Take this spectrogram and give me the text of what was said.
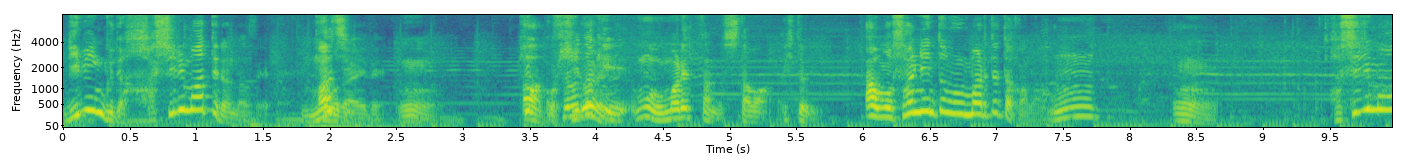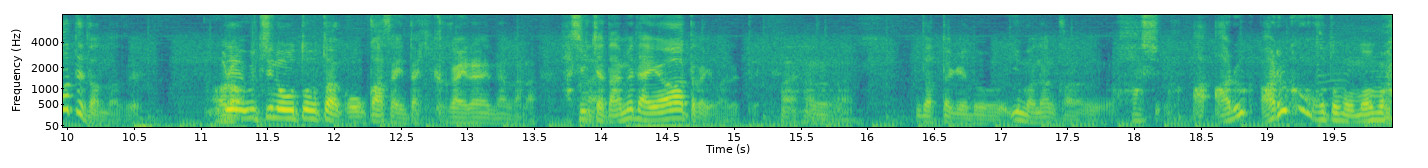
ん。リビングで走り回ってたんだぜ。マジ？兄弟で。うん。あ結構その広いね。時もう生まれてたんだ下は。一人。あもう3人とも生まれてたかな。うん。うん。走り回ってたんだぜでうちの弟はこうお母さんに抱きかかえられながら「走っちゃダメだよ」とか言われて、はいはいはい。うん。だったけど今なんか走あ歩く歩くこともまま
